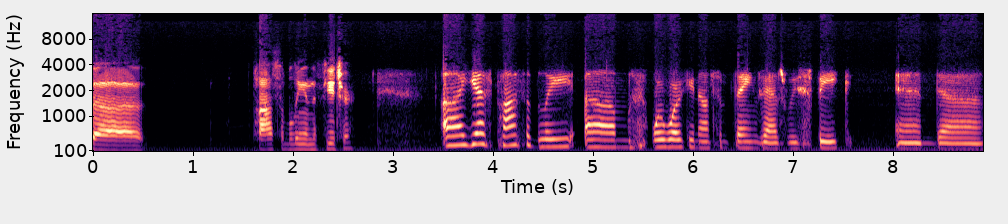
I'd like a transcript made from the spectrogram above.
uh, possibly in the future? Uh, yes, possibly. Um, we're working on some things as we speak, and uh,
